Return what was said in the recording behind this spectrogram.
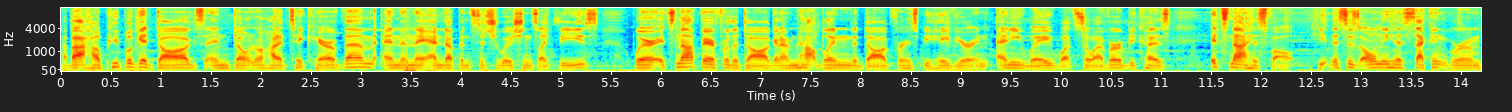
about how people get dogs and don't know how to take care of them and then they end up in situations like these where it's not fair for the dog and I'm not blaming the dog for his behavior in any way whatsoever because it's not his fault. He, this is only his second groom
